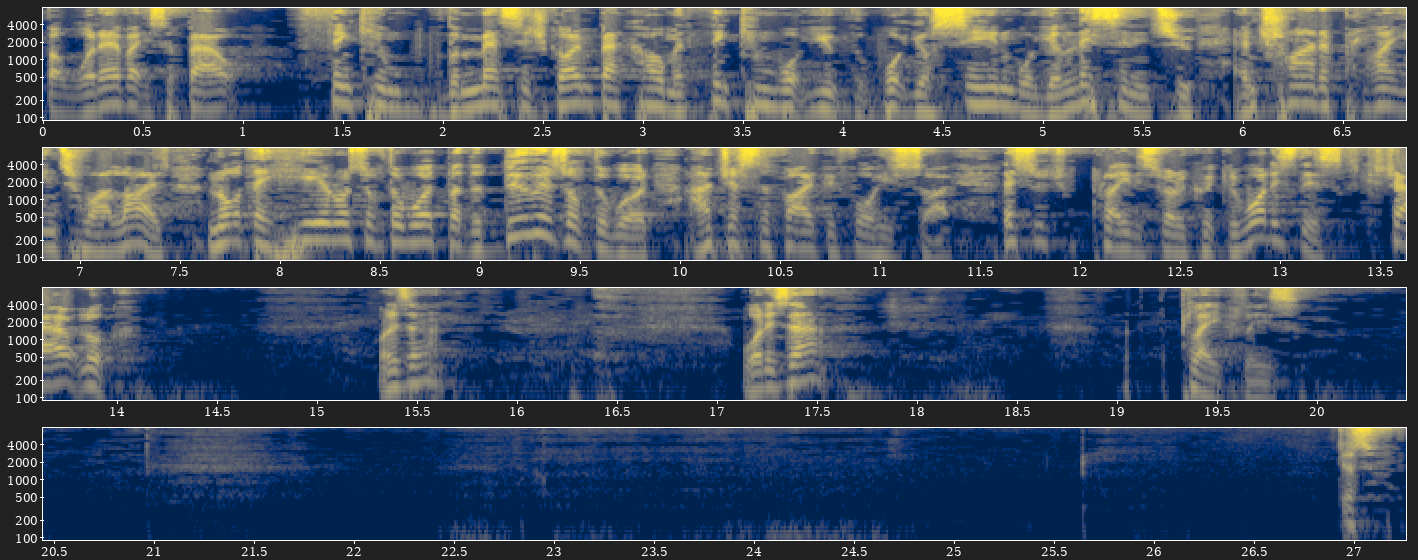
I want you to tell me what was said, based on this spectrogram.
but whatever. It's about thinking the message, going back home and thinking what you, what you're seeing, what you're listening to, and trying to apply it into our lives. Not the hearers of the word, but the doers of the word are justified before his sight. Let's just play this very quickly. What is this? Shout out, look. What is that? What is that? Play, please. Just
